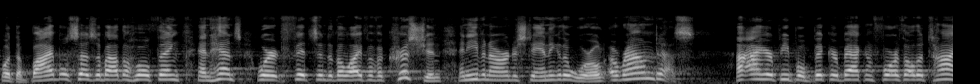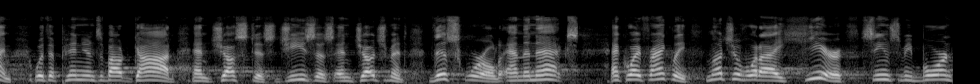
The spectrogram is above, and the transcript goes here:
what the Bible says about the whole thing, and hence where it fits into the life of a Christian and even our understanding of the world around us. I hear people bicker back and forth all the time with opinions about God and justice, Jesus and judgment, this world and the next. And quite frankly, much of what I hear seems to be born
